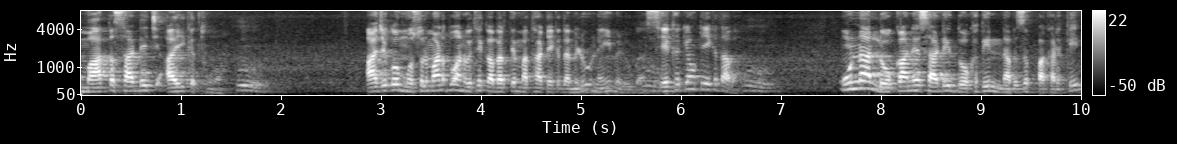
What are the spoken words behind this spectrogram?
ਮਤ ਸਾਡੇ ਚ ਆਈ ਕਿੱਥੋਂ ਆ? ਅੱਜ ਕੋਈ ਮੁਸਲਮਾਨ ਤੁਹਾਨੂੰ ਇੱਥੇ ਕਬਰ ਤੇ ਮੱਥਾ ਟੇਕਦਾ ਮਿਲੂ? ਨਹੀਂ ਮਿਲੂਗਾ। ਸਿੱਖ ਕਿਉਂ ਟੇਕਦਾ ਵਾ? ਉਹਨਾਂ ਲੋਕਾਂ ਨੇ ਸਾਡੀ ਦੁੱਖ ਦੀ ਨਬਜ਼ ਪਕੜ ਕੇ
